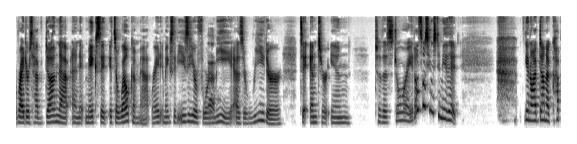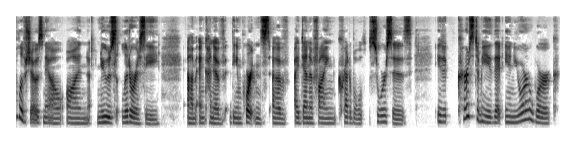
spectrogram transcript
writers have done that and it makes it it's a welcome mat right? It makes it easier for me as a reader to enter in to the story. It also seems to me that you know i've done a couple of shows now on news literacy um, and kind of the importance of identifying credible sources. It occurs to me that in your work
